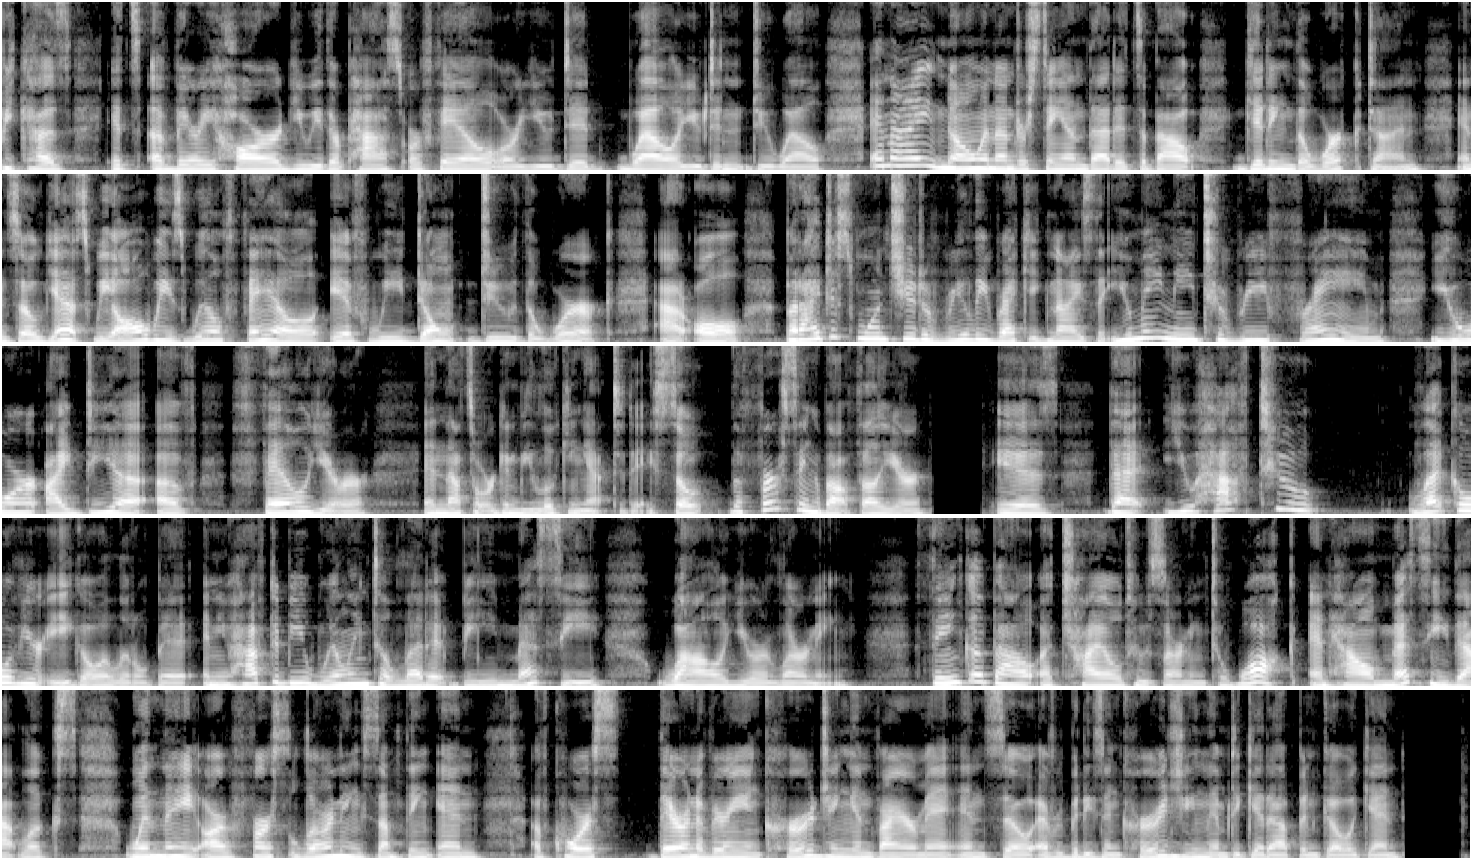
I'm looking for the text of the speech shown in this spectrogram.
because it's a very hard you either pass or fail or you did well or you didn't do well. And I know and understand that it's about getting the work done. And so yes, we always will fail if we don't do the work at all. But I just want you to really recognize that you may need to reframe your idea of failure and that's what we're going to be looking at today. So the first thing about failure is that you have to let go of your ego a little bit and you have to be willing to let it be messy while you're learning. Think about a child who's learning to walk and how messy that looks when they are first learning something. And of course, they're in a very encouraging environment, and so everybody's encouraging them to get up and go again.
